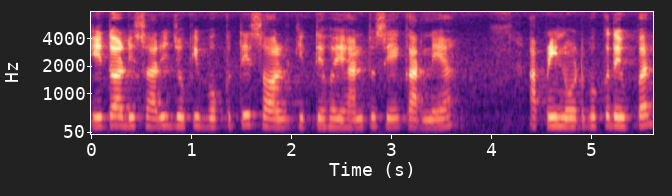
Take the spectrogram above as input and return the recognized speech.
ਇਹ ਤੁਹਾਡੀ ਸਾਰੀ ਜੋ ਕਿ ਬੁੱਕ ਤੇ ਸੋਲਵ ਕੀਤੇ ਹੋਏ ਹਨ, ਤੁਸੀਂ ਇਹ ਕਰਨੇ ਆ। ਆਪਣੀ ਨੋਟਬੁੱਕ ਦੇ ਉੱਪਰ।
